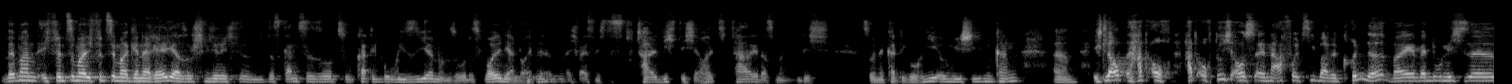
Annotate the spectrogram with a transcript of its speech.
wenn man, ich finde es immer, ich finde immer generell ja so schwierig, äh, das Ganze so zu kategorisieren und so. Das wollen ja Leute. Mhm. Ich weiß nicht, das ist total wichtig ja heutzutage, dass man dich so eine Kategorie irgendwie schieben kann. Ähm, ich glaube, hat auch, hat auch durchaus äh, nachvollziehbare Gründe, weil wenn du nicht äh,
